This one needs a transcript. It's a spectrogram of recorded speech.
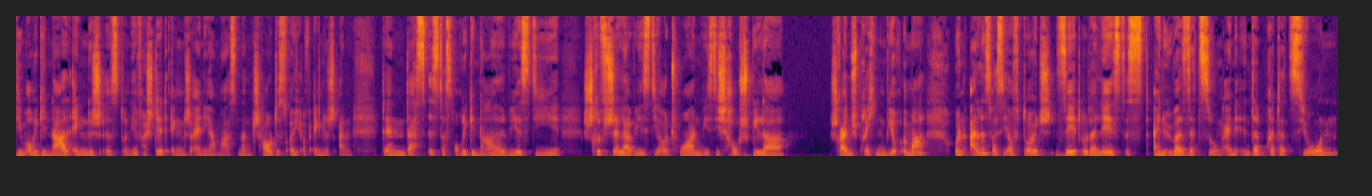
die im Original Englisch ist und ihr versteht Englisch einigermaßen, dann schaut es euch auf Englisch an. Denn das ist das Original, wie es die Schriftsteller, wie es die Autoren, wie es die Schauspieler schreiben, sprechen, wie auch immer. Und alles, was ihr auf Deutsch seht oder lest, ist eine Übersetzung, eine Interpretation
